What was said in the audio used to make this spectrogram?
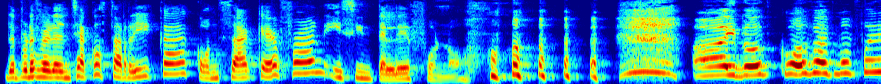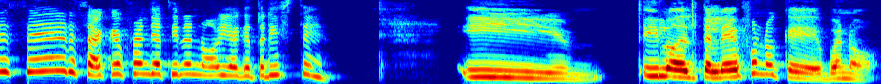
De preferencia a Costa Rica, con Zac Efron y sin teléfono. Ay, dos cosas, no puede ser. Zac Efron ya tiene novia, qué triste. Y, y lo del teléfono, que bueno,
